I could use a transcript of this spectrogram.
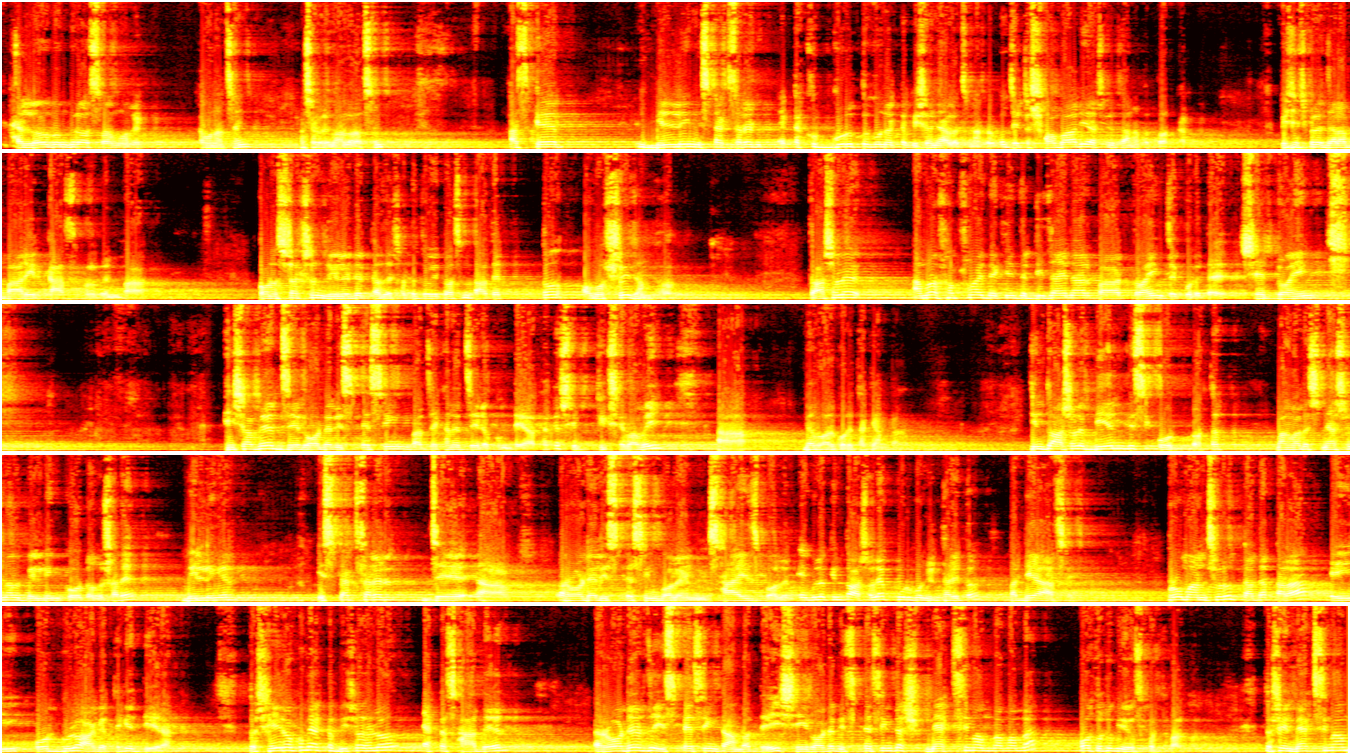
Hello বন্ধুরা, আসসালামু আলাইকুম। কেমন আছেন? আশা করি ভালো আছেন। আজকে বিল্ডিং স্ট্রাকচারের একটা খুব গুরুত্বপূর্ণ একটা বিষয় নিয়ে আলোচনা করব, যেটা সবারই আসলে জানাটা দরকার। বিশেষ করে যারা বাড়ির কাজ করবেন বা কনস্ট্রাকশন রিলেটেড কাজের সাথে জড়িত আছেন, তাদের তো অবশ্যই জানতে হবে। তো আসলে আমরা সবসময় দেখি যে ডিজাইনার বা ড্রয়িং যে করে দেয়, সে ড্রয়িং হিসাবে যে রডের স্পেসিং বা যেখানে যে রকম দেয়া থাকে সে ঠিক সেভাবেই ব্যবহার করে থাকি আমরা। কিন্তু আসলে বিএনবিসি কোড অর্থাৎ বাংলাদেশ ন্যাশনাল বিল্ডিং কোড অনুসারে বিল্ডিং এর স্ট্রাকচারের যে রডের স্পেসিং বলেন সাইজ বলেন, এগুলো কিন্তু আসলে পূর্ব নির্ধারিত বা দেয়া আছে। প্রমাণস্বরূপ তাদের তারা এই কোডগুলো আগে থেকে দিয়ে রাখে। তো সেই রকমই একটা বিষয় হলো একটা ছাদের রডের যে স্পেসিংটা আমরা দেই, সেই রডের স্পেসিংটা ম্যাক্সিমাম আমরা কতটুকু ইউজ করতে পারব? তো সেই ম্যাক্সিমাম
